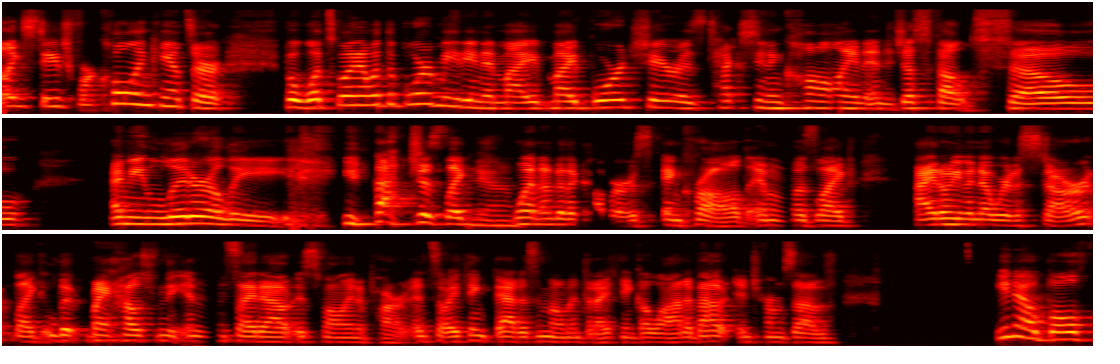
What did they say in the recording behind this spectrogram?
like stage four colon cancer. But what's going on with the board meeting? And my my board chair is texting and calling and it just felt so I mean, literally, I just like yeah. went under the covers and crawled and was like, I don't even know where to start. Like li- my house from the inside out is falling apart. And so I think that is a moment that I think a lot about in terms of, you know, both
